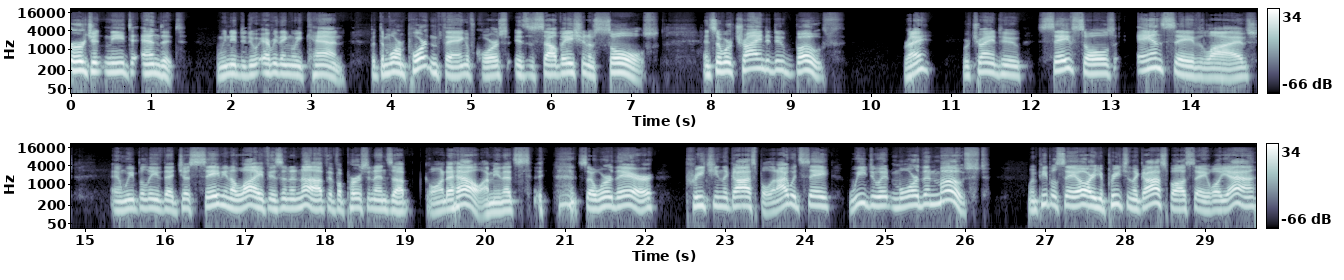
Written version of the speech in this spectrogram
urgent need to end it. We need to do everything we can. But the more important thing, of course, is the salvation of souls. And so we're trying to do both, right? We're trying to save souls and save lives. And we believe that just saving a life isn't enough if a person ends up going to hell. I mean, that's so we're there preaching the gospel. And I would say we do it more than most when people say, Oh, are you preaching the gospel? I'll say, Well, yeah,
